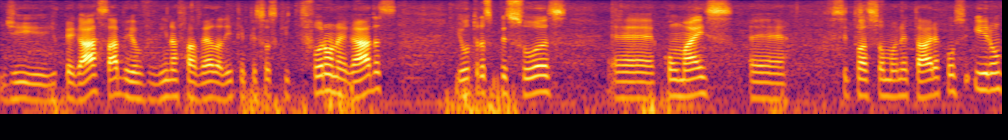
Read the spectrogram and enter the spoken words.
de, de pegar, sabe? Eu vim na favela ali, tem pessoas que foram negadas e outras pessoas é, com mais é, situação monetária conseguiram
